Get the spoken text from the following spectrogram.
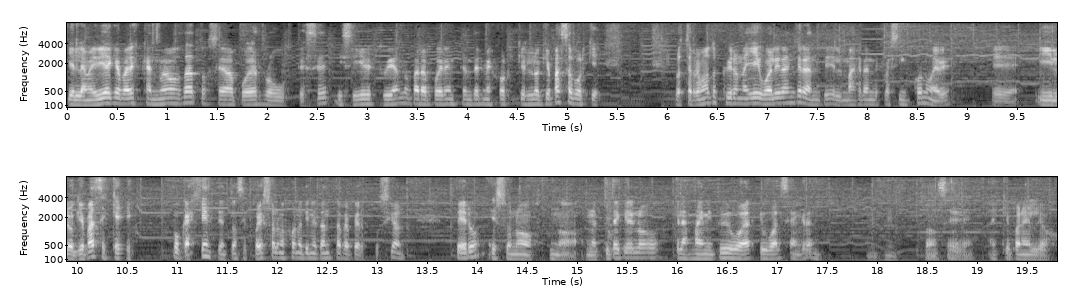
y en la medida que aparezcan nuevos datos se va a poder robustecer y seguir estudiando para poder entender mejor qué es lo que pasa porque los terremotos que hubieron allá igual eran grandes, el más grande fue 5.9 y lo que pasa es que hay poca gente, entonces por eso a lo mejor no tiene tanta repercusión pero eso no, no, no quita que, lo, que, las magnitudes igual, sean grandes. Entonces hay que ponerle ojo.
